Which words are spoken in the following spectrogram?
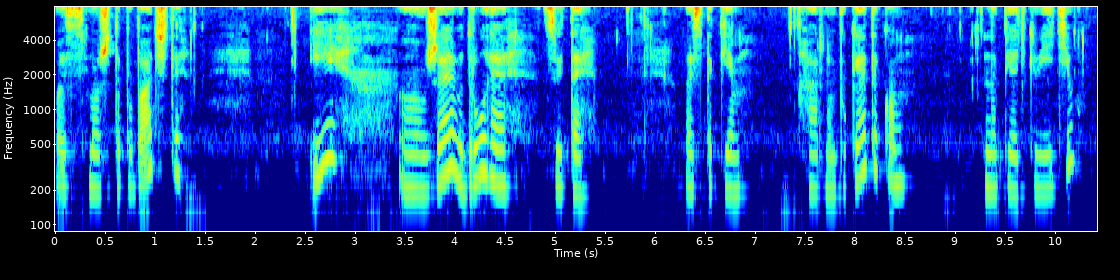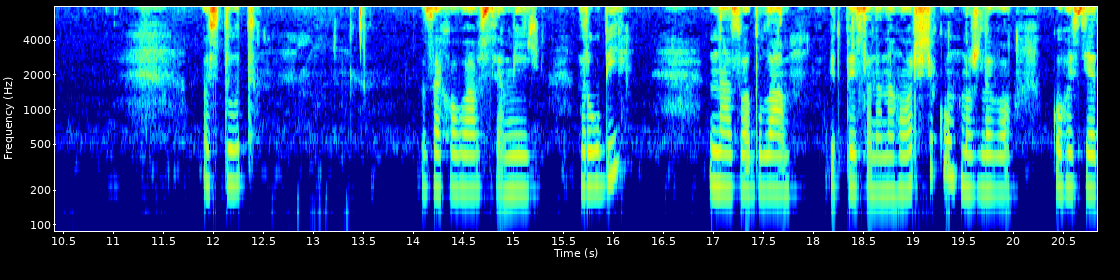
Ось можете побачити. І вже вдруге цвіте ось таким гарним букетиком на 5 квітів. Ось тут заховався мій Рубі. Назва була підписана на горщику. Можливо, у когось є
